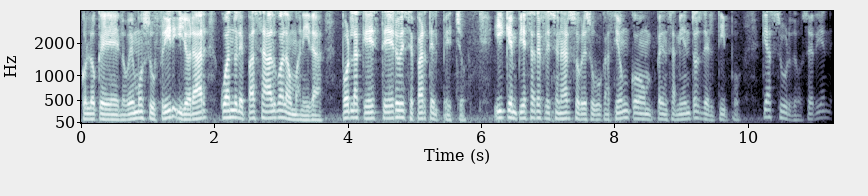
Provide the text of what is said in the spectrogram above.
con lo que lo vemos sufrir y llorar cuando le pasa algo a la humanidad, por la que este héroe se parte el pecho, y que empieza a reflexionar sobre su vocación con pensamientos del tipo qué absurdo, se ríen.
